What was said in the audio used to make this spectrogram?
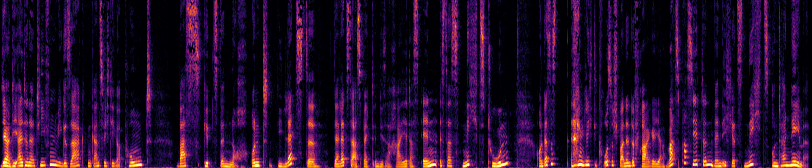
Ja, die Alternativen, wie gesagt, ein ganz wichtiger Punkt. Was gibt es denn noch? Und die letzte der letzte Aspekt in dieser Reihe, das N, ist das Nichtstun. Und das ist eigentlich die große spannende Frage. Ja, was passiert denn, wenn ich jetzt nichts unternehme?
